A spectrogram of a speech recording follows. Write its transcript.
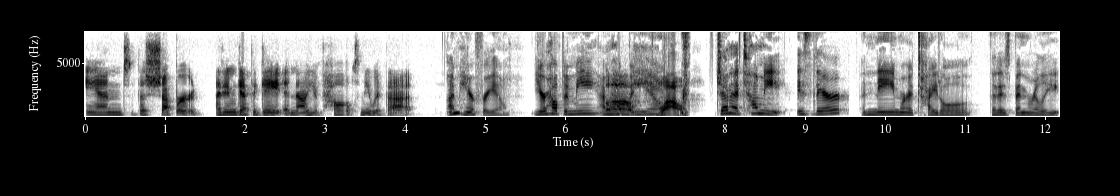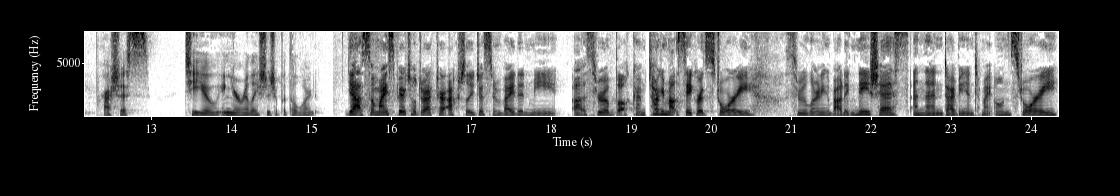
and the shepherd. I didn't get the gate and now you've helped me with that. I'm here for you. You're helping me. I'm oh, helping you. Wow. Jenna, tell me, is there a name or a title that has been really precious to you in your relationship with the Lord? Yeah, so my spiritual director actually just invited me uh, through a book. I'm talking about sacred story through learning about Ignatius and then diving into my own story.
